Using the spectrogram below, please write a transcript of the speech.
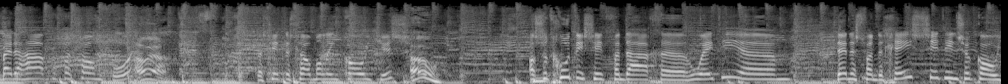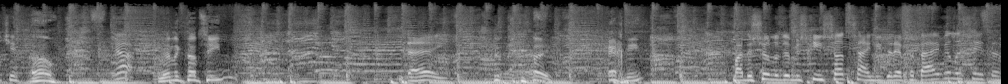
Bij de haven van Zandvoort. Oh ja. Daar zitten ze allemaal in kooitjes. Oh. Als het goed is zit vandaag, eh, hoe heet die? Ehm, Dennis van de Geest zit in zo'n kootje. Oh. Ja. Wil ik dat zien? Nee. Nee. Echt niet? Maar er zullen er misschien zat zijn die er even bij willen zitten.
